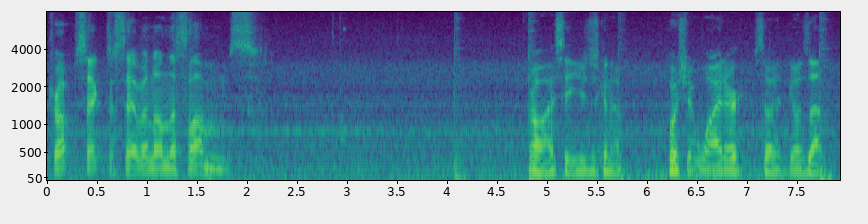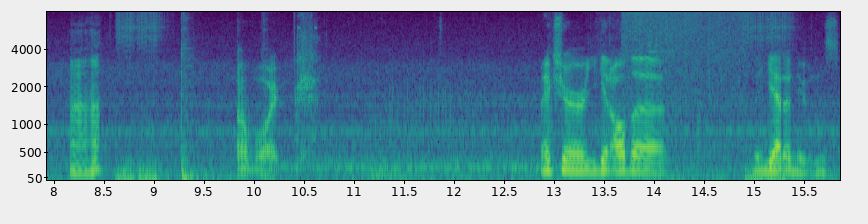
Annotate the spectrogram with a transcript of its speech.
drop Sector 7 on the slums. Oh, I see. You're just gonna push it wider so it goes up. Uh huh. Oh boy. Make sure you get all the the Yeta Newtons.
